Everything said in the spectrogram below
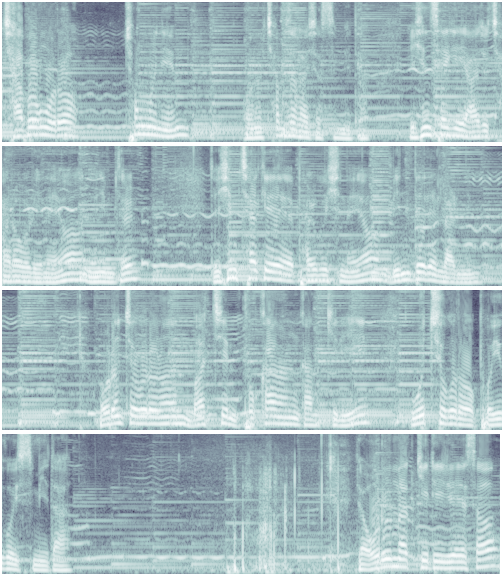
자봉으로 총무님 오늘 참석하셨습니다. 이 흰색이 아주 잘 어울리네요, 누님들. 힘차게 밟으시네요, 민데렐라님. 오른쪽으로는 멋진 북한 강길이 우측으로 보이고 있습니다. 자, 오르막길이라서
